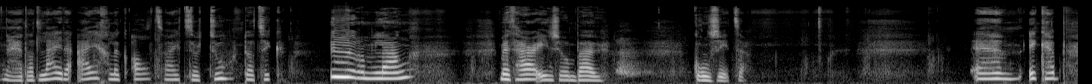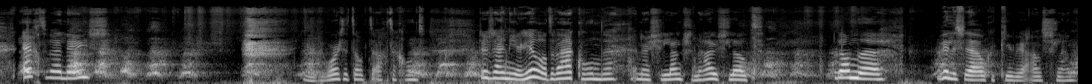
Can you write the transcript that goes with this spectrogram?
nou ja, dat leidde eigenlijk altijd ertoe dat ik urenlang met haar in zo'n bui kon zitten. En ik heb echt wel eens Nou, je hoort het op de achtergrond. Er zijn hier heel wat waakhonden. En als je langs een huis loopt, dan uh, willen ze elke keer weer aanslaan.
